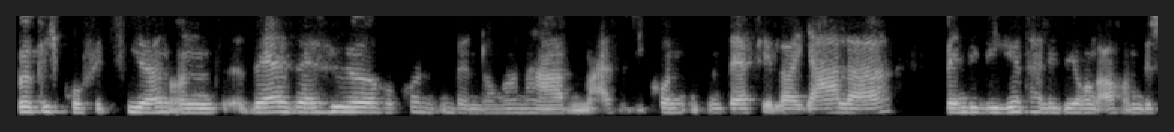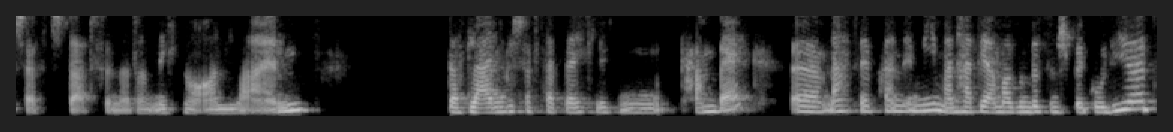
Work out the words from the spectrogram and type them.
wirklich profitieren und sehr, sehr höhere Kundenbindungen haben. Also die Kunden sind sehr viel loyaler, wenn die Digitalisierung auch im Geschäft stattfindet und nicht nur online. Das Ladengeschäft tatsächlich ein Comeback äh, nach der Pandemie. Man hat ja immer so ein bisschen spekuliert,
